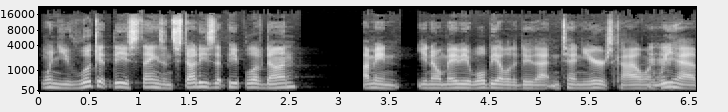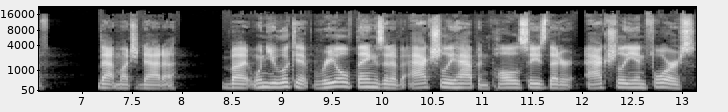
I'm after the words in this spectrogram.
when you look at these things and studies that people have done, I mean, you know, maybe we'll be able to do that in 10 years, Kyle, when we mm-hmm. have that much data. But when you look at real things that have actually happened, policies that are actually in force,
